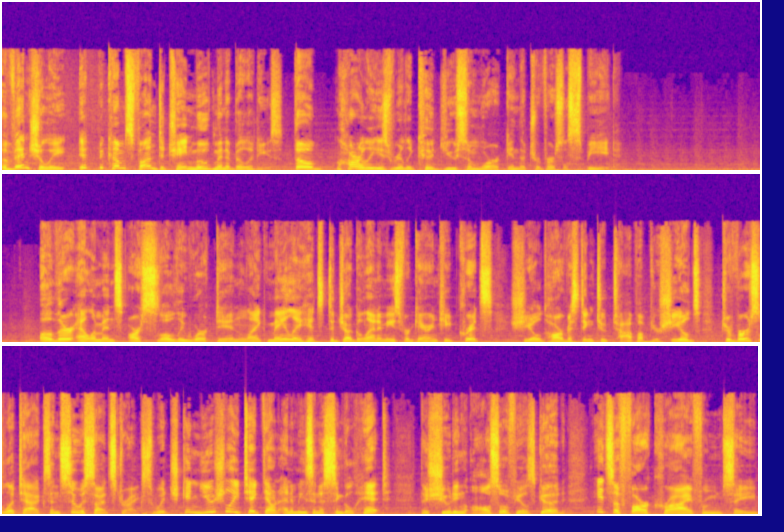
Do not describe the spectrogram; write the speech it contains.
Eventually, it becomes fun to chain movement abilities, though Harley's really could use some work in the traversal speed. Other elements are slowly worked in, like melee hits to juggle enemies for guaranteed crits, shield harvesting to top up your shields, traversal attacks, and suicide strikes, which can usually take down enemies in a single hit. The shooting also feels good. It's a far cry from, say,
